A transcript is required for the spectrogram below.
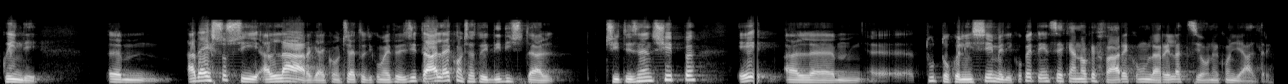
Quindi ehm, adesso si allarga il concetto di competenza digitale al concetto di digital citizenship e al, ehm, eh, tutto quell'insieme di competenze che hanno a che fare con la relazione con gli altri.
